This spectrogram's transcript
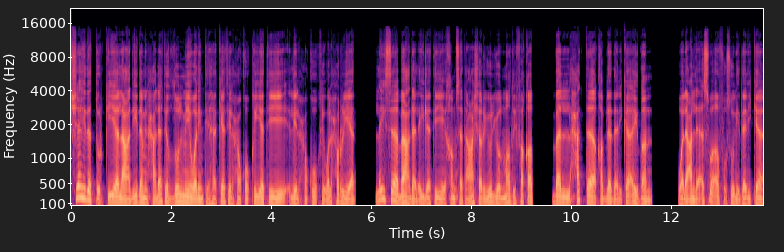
شهدت تركيا العديد من حالات الظلم والانتهاكات الحقوقية للحقوق والحريات. ليس بعد ليلة 15 يوليو الماضي فقط بل حتى قبل ذلك أيضا. ولعل أسوأ فصول ذلك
